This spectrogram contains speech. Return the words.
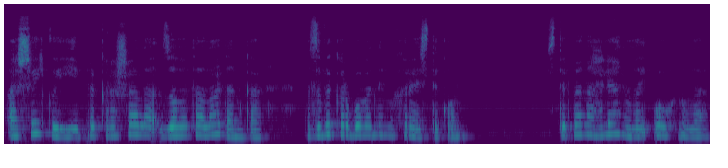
а шийку її прикрашала золота ладанка з викарбованим хрестиком. Степана глянула й охнула.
